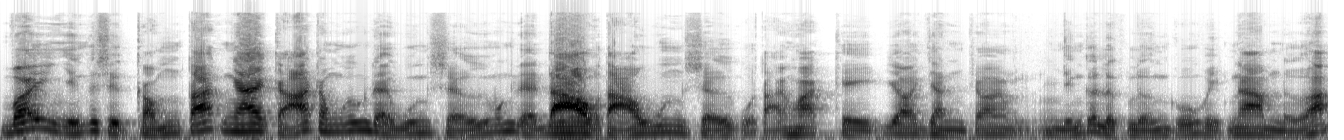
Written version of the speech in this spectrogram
với những cái sự cộng tác ngay cả trong vấn đề quân sự, vấn đề đào tạo quân sự của tại Hoa Kỳ do dành cho những cái lực lượng của Việt Nam nữa.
